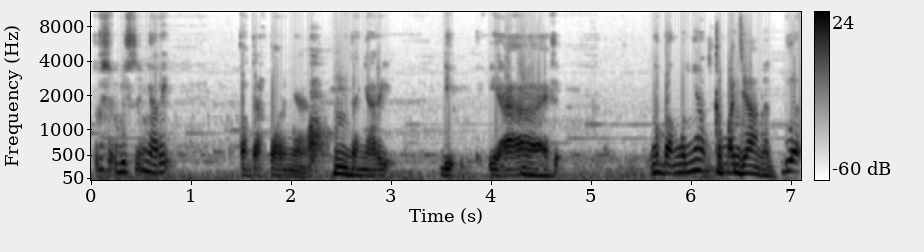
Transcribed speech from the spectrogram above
Terus habis itu nyari kontraktornya, Hmm. kita nyari di ya eks- ngebangunnya Kepanjangan. dua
